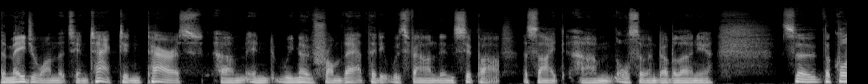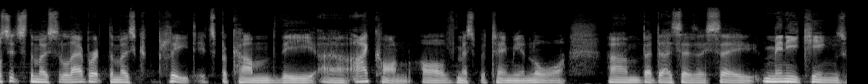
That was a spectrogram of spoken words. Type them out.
the major one that's intact in Paris, um, and we know from that that it was found in Sippar, a site um, also in Babylonia. So, because it's the most elaborate, the most complete, it's become the uh, icon of Mesopotamian law. Um, but as, as, I say, many kings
